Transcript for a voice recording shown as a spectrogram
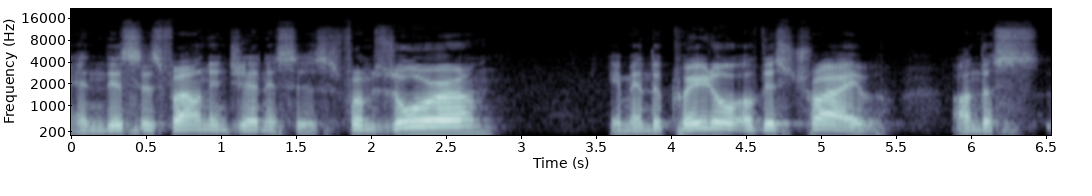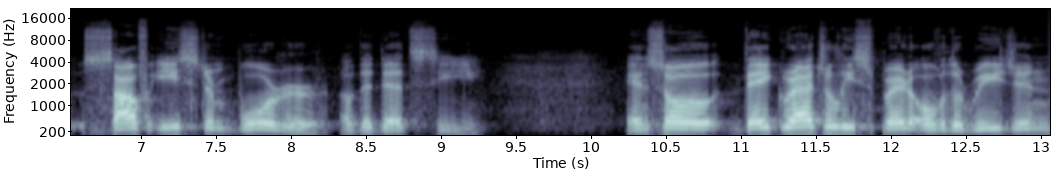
And this is found in Genesis. From Zoar, amen, the cradle of this tribe on the southeastern border of the Dead Sea. And so they gradually spread over the region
